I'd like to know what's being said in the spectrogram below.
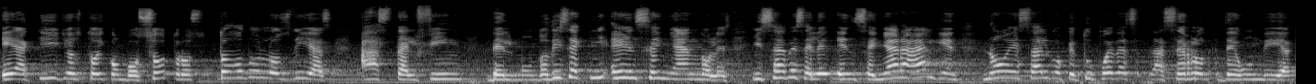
He aquí yo estoy con vosotros todos los días hasta el fin del mundo. Dice aquí enseñándoles. Y sabes, enseñar a alguien no es algo que tú puedas hacerlo de un día.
